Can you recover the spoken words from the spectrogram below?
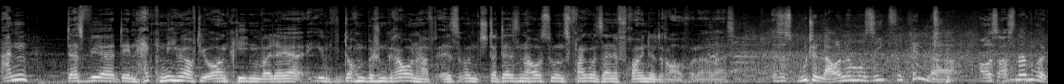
an, dass wir den Hack nicht mehr auf die Ohren kriegen, weil der ja doch ein bisschen grauenhaft ist und stattdessen haust du uns Frank und seine Freunde drauf, oder was? Das ist gute Laune Musik für Kinder aus Osnabrück.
